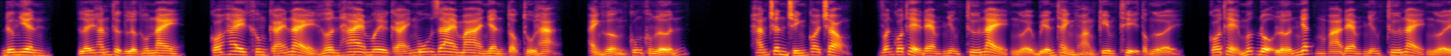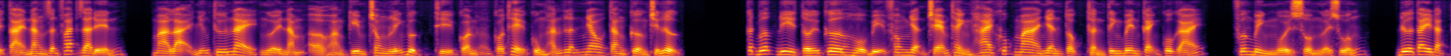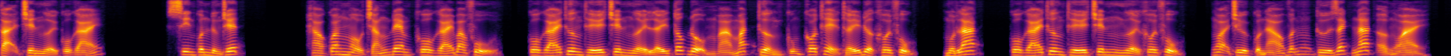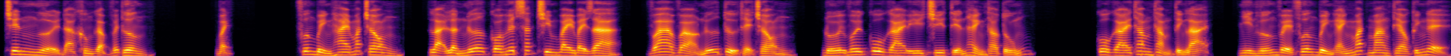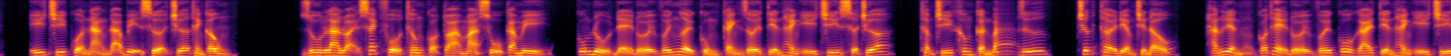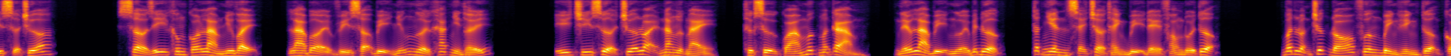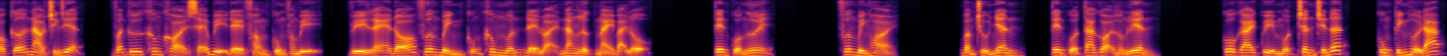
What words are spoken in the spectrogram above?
Đương nhiên, lấy hắn thực lực hôm nay, có hay không cái này hơn 20 cái ngũ giai ma nhân tộc thủ hạ, ảnh hưởng cũng không lớn. Hắn chân chính coi trọng, vẫn có thể đem những thứ này người biến thành hoàng kim thị tộc người, có thể mức độ lớn nhất mà đem những thứ này người tài năng dẫn phát ra đến, mà lại những thứ này người nằm ở hoàng kim trong lĩnh vực thì còn có thể cùng hắn lẫn nhau tăng cường chiến lược. Cất bước đi tới cơ hồ bị phong nhận chém thành hai khúc ma nhân tộc thần tinh bên cạnh cô gái, Phương Bình ngồi xổm người xuống, đưa tay đặt tại trên người cô gái. Xin quân đừng chết. Hào quang màu trắng đem cô gái bao phủ, cô gái thương thế trên người lấy tốc độ mà mắt thường cũng có thể thấy được khôi phục. Một lát, cô gái thương thế trên người khôi phục, ngoại trừ quần áo vẫn cứ rách nát ở ngoài, trên người đã không gặp vết thương. Bạch! Phương Bình hai mắt trong, lại lần nữa có huyết sắc chim bay bay ra, va vào nữ tử thể trong, đối với cô gái ý chí tiến hành thao túng. Cô gái thăm thẳm tỉnh lại, nhìn hướng về Phương Bình ánh mắt mang theo kính nghệ, ý chí của nàng đã bị sửa chữa thành công. Dù là loại sách phổ thông cọ tòa mà sủ Cami cũng đủ để đối với người cùng cảnh giới tiến hành ý chí sửa chữa, thậm chí không cần bắt giữ, trước thời điểm chiến đấu, hắn liền có thể đối với cô gái tiến hành ý chí sửa chữa. Sở dĩ không có làm như vậy, là bởi vì sợ bị những người khác nhìn thấy. Ý chí sửa chữa loại năng lực này, thực sự quá mức mẫn cảm, nếu là bị người biết được, tất nhiên sẽ trở thành bị đề phòng đối tượng. Bất luận trước đó Phương Bình hình tượng có cỡ nào chính diện, vẫn cứ không khỏi sẽ bị đề phòng cùng phong bị, vì lẽ đó Phương Bình cũng không muốn để loại năng lực này bại lộ. Tên của ngươi? Phương Bình hỏi. Bẩm chủ nhân, tên của ta gọi Hồng Liên. Cô gái quỳ một chân trên đất, cung kính hồi đáp.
